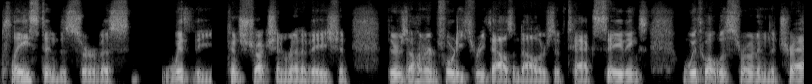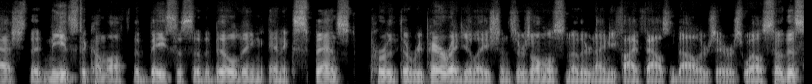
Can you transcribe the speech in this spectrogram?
placed into service with the construction renovation. There's $143,000 of tax savings with what was thrown in the trash that needs to come off the basis of the building and expensed per the repair regulations. There's almost another $95,000 there as well. So this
